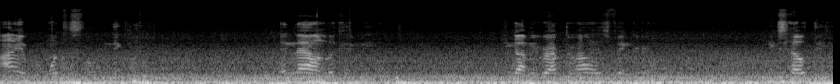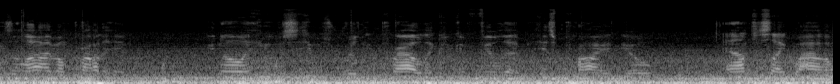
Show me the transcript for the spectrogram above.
I ain't want this little nigga. And now look at me. He got me wrapped around his finger. He's healthy, he's alive, I'm proud of him. You know, and he was he was really proud. Like you can feel that his pride, yo. And I'm just like, wow.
